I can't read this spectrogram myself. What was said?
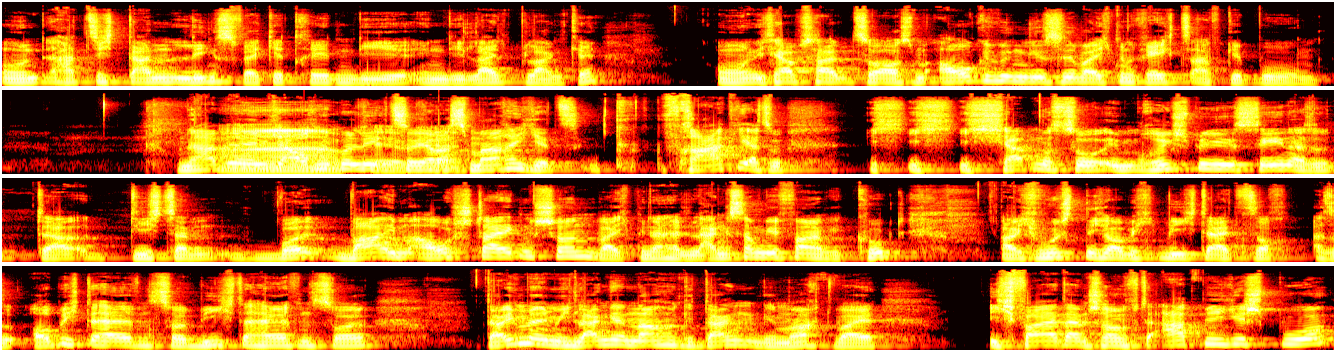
und hat sich dann links weggetreten die, in die Leitplanke. Und ich habe es halt so aus dem Augenwinkel gesehen, weil ich bin rechts abgebogen. Und da habe ich Ah, nämlich auch überlegt, okay, so, ja, okay. was mache ich jetzt? Frage ich, also ich, ich, ich habe noch so im Rückspiegel gesehen, also da, die ich dann war im Aussteigen schon, weil ich bin dann halt langsam gefahren, habe geguckt, aber ich wusste nicht, ob ich, wie ich da jetzt noch, also ob ich da helfen soll, wie ich da helfen soll. Da habe ich mir nämlich lange danach Gedanken gemacht, weil ich war ja dann schon auf der Abbiegespur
